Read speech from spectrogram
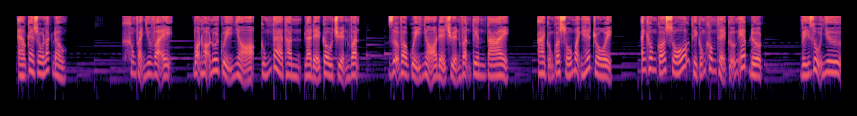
Áo caro lắc đầu. Không phải như vậy. Bọn họ nuôi quỷ nhỏ, cúng tà thần là để cầu chuyển vận. Dựa vào quỷ nhỏ để chuyển vận tiền tài. Ai cũng có số mệnh hết rồi. Anh không có số thì cũng không thể cưỡng ép được. Ví dụ như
